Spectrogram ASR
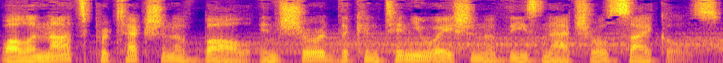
while Anat's protection of Baal ensured the continuation of these natural cycles.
